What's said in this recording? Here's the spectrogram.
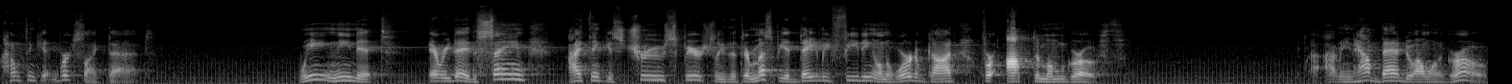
I don't think it works like that. We need it every day. The same, I think, is true spiritually that there must be a daily feeding on the Word of God for optimum growth. I mean, how bad do I want to grow?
